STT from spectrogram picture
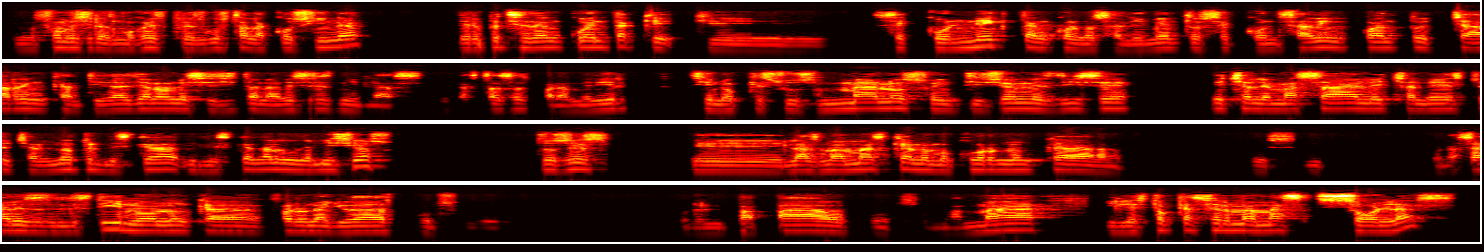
los hombres y las mujeres que les gusta la cocina, de repente se dan cuenta que, que se conectan con los alimentos, se saben cuánto echar en cantidad, ya no necesitan a veces ni las, las tazas para medir, sino que sus manos, su intuición les dice, échale más sal, échale esto, échale el otro, y les queda, y les queda algo delicioso. Entonces, eh, las mamás que a lo mejor nunca, pues, por azares del destino, nunca fueron ayudadas por su, por el papá o por su mamá, y les toca ser mamás solas,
